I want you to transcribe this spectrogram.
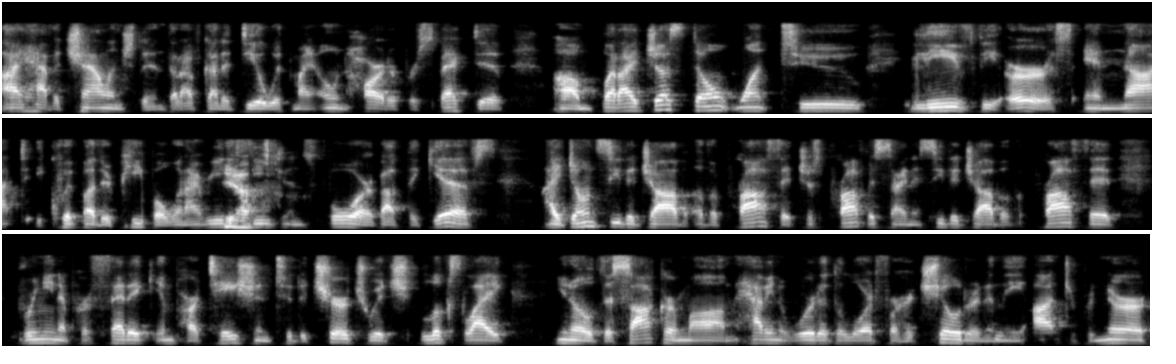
I have a challenge then that I've got to deal with my own heart or perspective. Um, but I just don't want to leave the earth and not equip other people. When I read yeah. Ephesians 4 about the gifts, I don't see the job of a prophet just prophesying. I see the job of a prophet bringing a prophetic impartation to the church, which looks like you know the soccer mom having a word of the lord for her children and the entrepreneur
